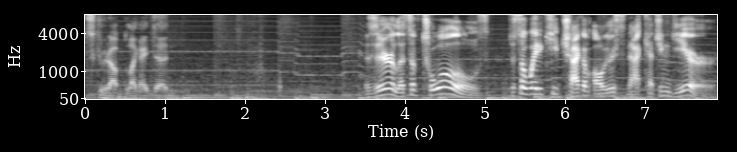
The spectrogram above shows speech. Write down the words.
screwed up like I did. Is your list of tools. Just a way to keep track of all your snack catching gear.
